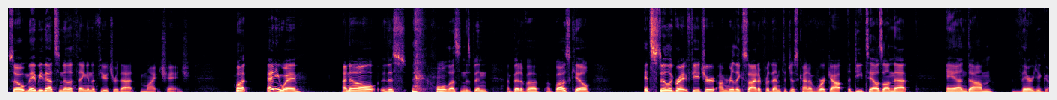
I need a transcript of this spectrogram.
So maybe that's another thing in the future that might change. But anyway, I know this whole lesson has been a bit of a, a buzzkill. It's still a great feature. I'm really excited for them to just kind of work out the details on that. And um, there you go.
